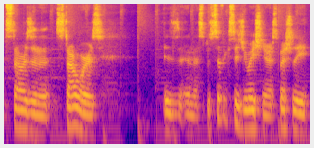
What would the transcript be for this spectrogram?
Star Wars in Star Wars is in a specific situation, especially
